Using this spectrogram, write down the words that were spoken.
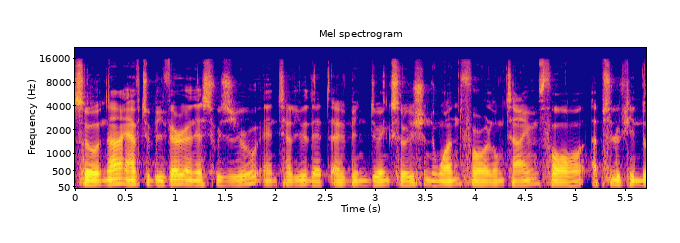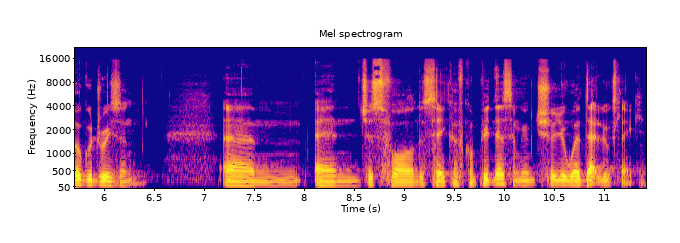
so now I have to be very honest with you and tell you that I've been doing solution one for a long time for absolutely no good reason. Um, and just for the sake of completeness, I'm going to show you what that looks like.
